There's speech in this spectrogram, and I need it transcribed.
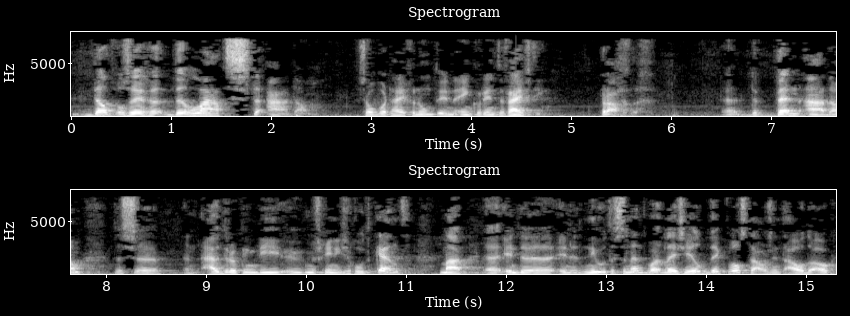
Dat wil zeggen, de laatste Adam. Zo wordt hij genoemd in 1 Korinthe 15. Prachtig. De Ben-Adam. Dus uh, een uitdrukking die u misschien niet zo goed kent. Maar uh, in, de, in het Nieuwe Testament lees je heel dikwijls, trouwens in het Oude ook,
